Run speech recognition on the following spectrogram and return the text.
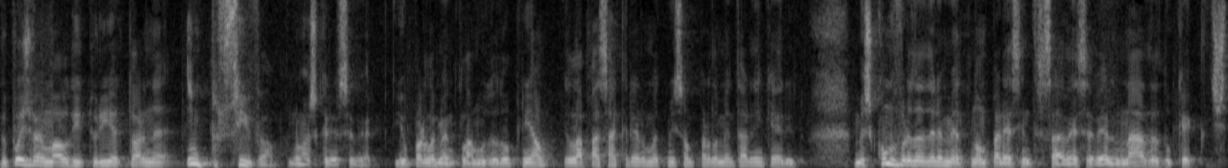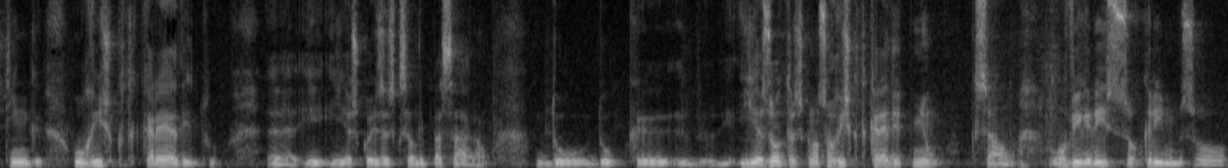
Depois vem uma auditoria que torna impossível não as querer saber. E o Parlamento lá muda de opinião e lá passa a querer uma comissão parlamentar de inquérito. Mas como verdadeiramente não parece interessado em saber nada do que é que distingue o risco de crédito uh, e, e, as coisas que se ali passaram do, do que. e as outras que não são risco de crédito nenhum que são ou vigariços ou crimes ou,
